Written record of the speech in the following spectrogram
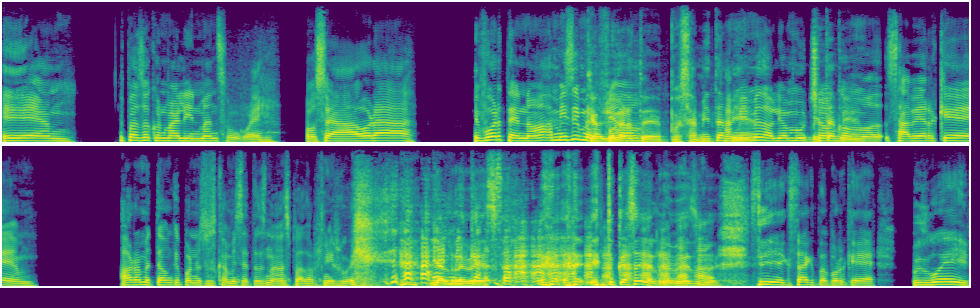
Eh, ¿Qué pasó con Marilyn Manson, güey? O sea, ahora. Qué fuerte, ¿no? A mí sí me Qué dolió. fuerte. Pues a mí A también. mí me dolió mucho como saber que ahora me tengo que poner sus camisetas nada más para dormir, güey. Y al revés. en tu casa y al revés, güey. Sí, exacto, porque, pues, güey,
